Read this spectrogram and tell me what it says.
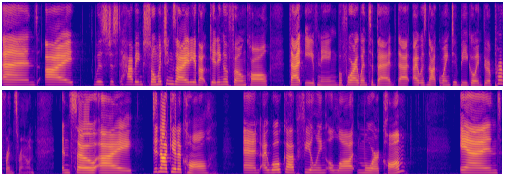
And I was just having so much anxiety about getting a phone call that evening before I went to bed that I was not going to be going through a preference round. And so I did not get a call and I woke up feeling a lot more calm and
